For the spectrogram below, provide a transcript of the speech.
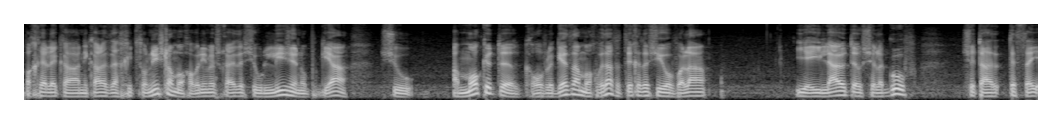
בחלק, נקרא לזה החיצוני של המוח, אבל אם יש לך איזשהו ליז'ן או פגיעה שהוא עמוק יותר, קרוב לגזע המוח וזה, אתה צריך איזושהי הובלה יעילה יותר של הגוף, שתסייע,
